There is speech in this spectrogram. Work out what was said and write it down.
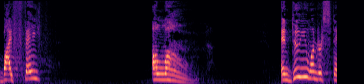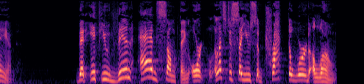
by faith alone. And do you understand that if you then add something, or let's just say you subtract the word alone,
